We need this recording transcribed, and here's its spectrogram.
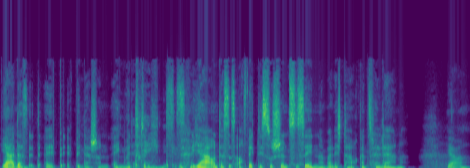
Ja, Ähm, das, äh, ich bin da schon eng mit drin. Ja, und das ist auch wirklich so schön zu sehen, ne, weil ich da auch ganz viel lerne. Ja.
